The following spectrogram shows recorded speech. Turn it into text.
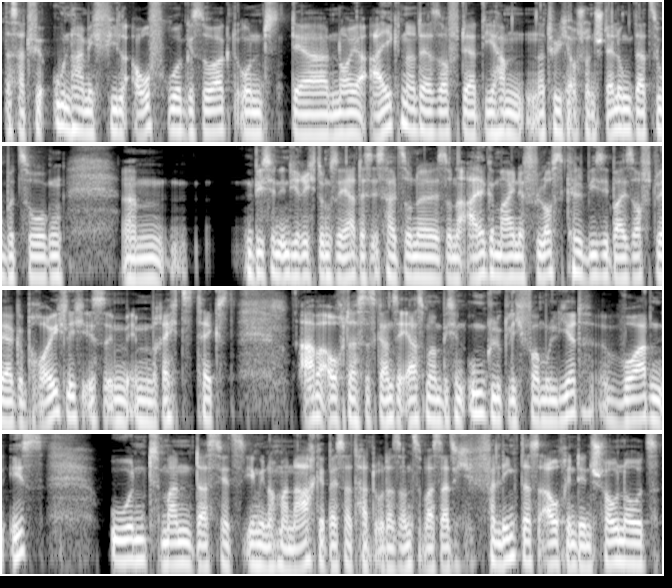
Das hat für unheimlich viel Aufruhr gesorgt und der neue Eigner der Software, die haben natürlich auch schon Stellung dazu bezogen. Ähm, ein bisschen in die Richtung so, das ist halt so eine, so eine allgemeine Floskel, wie sie bei Software gebräuchlich ist im, im Rechtstext. Aber auch, dass das Ganze erstmal ein bisschen unglücklich formuliert worden ist und man das jetzt irgendwie nochmal nachgebessert hat oder sonst was. Also ich verlinke das auch in den Show Notes,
